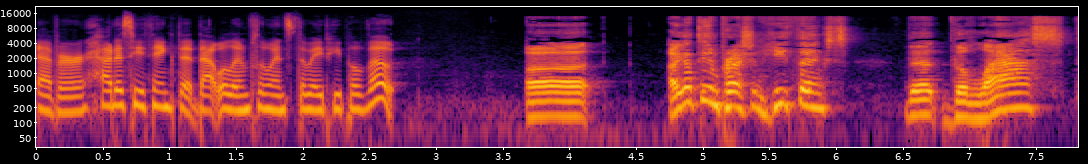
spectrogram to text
ever. How does he think that that will influence the way people vote? Uh, I got the impression he thinks that the last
